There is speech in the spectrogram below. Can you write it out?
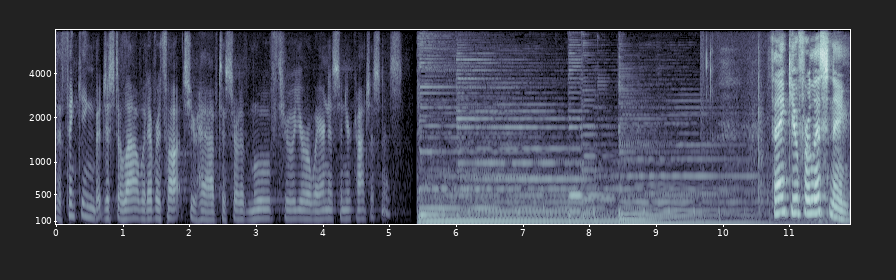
the thinking, but just allow whatever thoughts you have to sort of move through your awareness and your consciousness. Thank you for listening.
